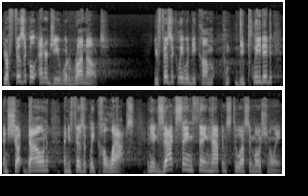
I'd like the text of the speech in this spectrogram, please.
your physical energy would run out. You physically would become com- depleted and shut down, and you physically collapse. And the exact same thing happens to us emotionally.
